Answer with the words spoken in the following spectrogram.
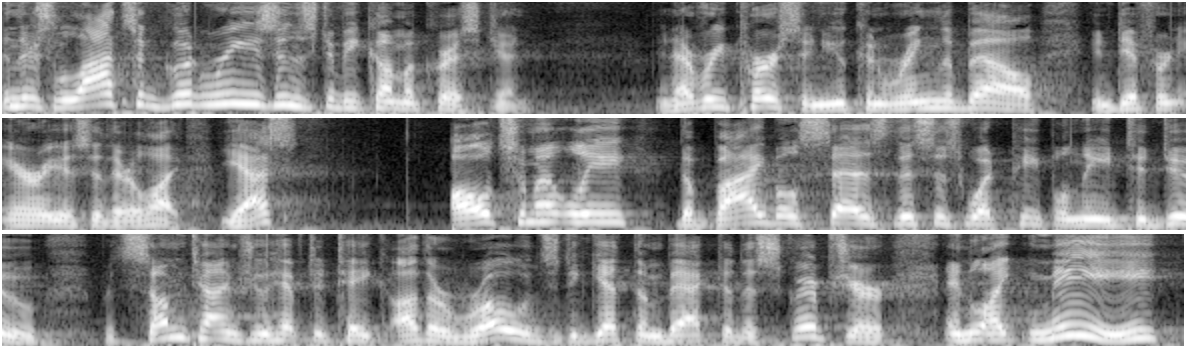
And there's lots of good reasons to become a Christian. And every person, you can ring the bell in different areas of their life. Yes, ultimately, the Bible says this is what people need to do. But sometimes you have to take other roads to get them back to the Scripture. And like me,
